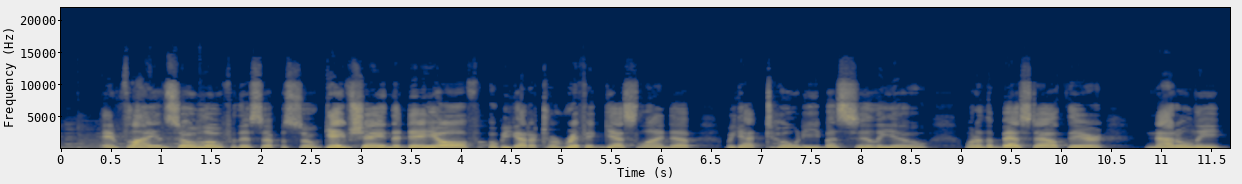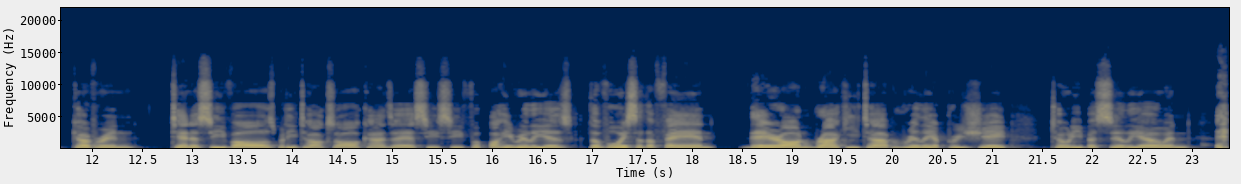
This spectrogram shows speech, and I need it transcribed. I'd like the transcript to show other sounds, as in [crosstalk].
And flying solo for this episode gave Shane the day off, but we got a terrific guest lined up. We got Tony Basilio, one of the best out there, not only covering Tennessee Vols, but he talks all kinds of SEC football. He really is the voice of the fan there on Rocky Top. Really appreciate Tony Basilio. And [laughs]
